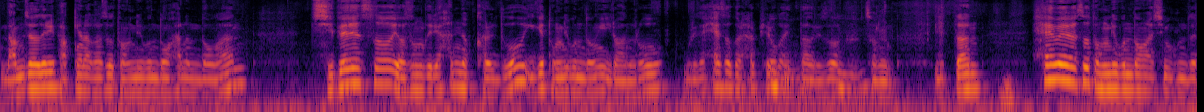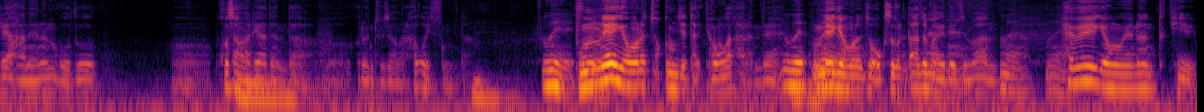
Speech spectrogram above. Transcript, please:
남자들이 밖에 나가서 독립운동 하는 동안 집에서 여성들이 한 역할도 이게 독립운동의 일환으로 우리가 해석을 할 필요가 음. 있다. 그래서 음. 저는 일단 해외에서 독립운동 하신 분들의 아내는 모두 어, 포상을 해야 된다. 뭐 그런 주장을 하고 있습니다. 왜? 국내의 경우는 조금 이제 다, 경우가 다른데 왜- 국내 의 왜요? 경우는 좀 옥석을 따져봐야 네, 네. 되지만 왜? 왜? 해외의 경우에는 특히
